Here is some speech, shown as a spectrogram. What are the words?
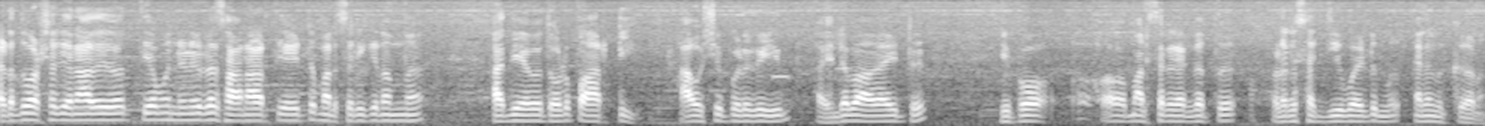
ഇടതുപക്ഷ ജനാധിപത്യ മുന്നണിയുടെ സ്ഥാനാർത്ഥിയായിട്ട് മത്സരിക്കണമെന്ന് അദ്ദേഹത്തോട് പാർട്ടി ആവശ്യപ്പെടുകയും അതിന്റെ ഭാഗമായിട്ട് ഇപ്പോൾ മത്സര രംഗത്ത് വളരെ സജീവമായിട്ട് നിലനിൽക്കുകയാണ്.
